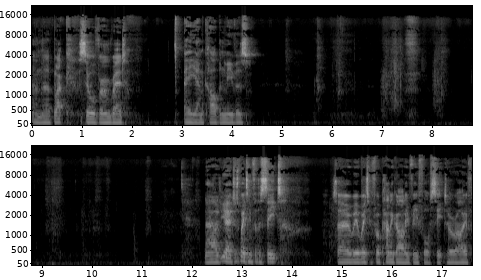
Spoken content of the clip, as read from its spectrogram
And the black, silver and red AEM carbon levers. Now, yeah, just waiting for the seat. So we're waiting for a Panigale V4 seat to arrive.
